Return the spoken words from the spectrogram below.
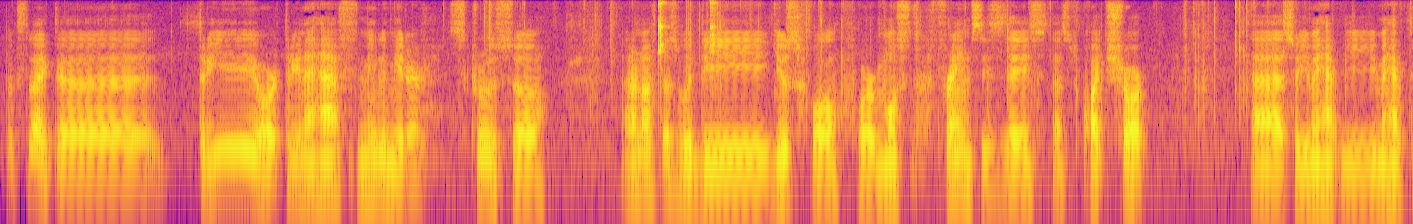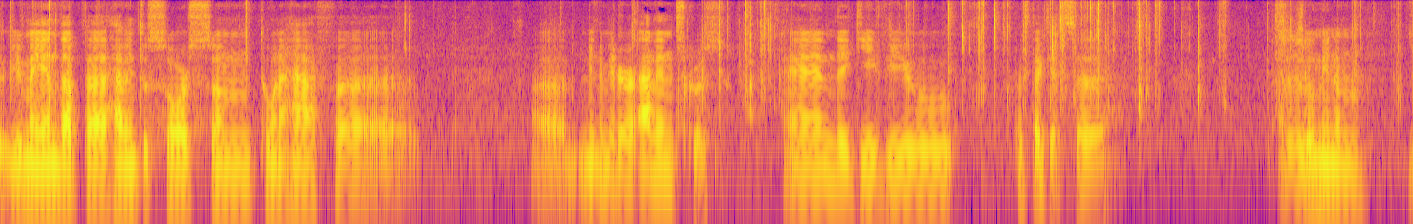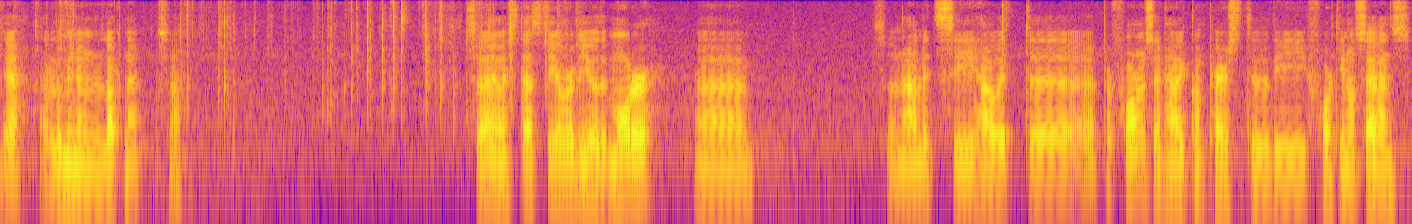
looks like a three or three and a half millimeter screws. So I don't know if this would be useful for most frames these days. That's quite short. Uh, so you may have you may have to you may end up uh, having to source some two and a half uh, uh, millimeter Allen screws. And they give you looks like it's a aluminum yeah aluminum lock nut so. So anyways that's the overview of the motor. Uh, so now let's see how it uh, performs and how it compares to the 1407s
